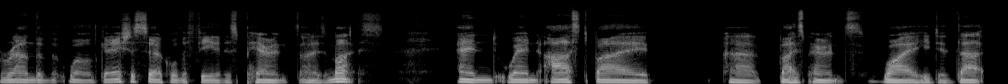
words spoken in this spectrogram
around the world, Ganesha circled the feet of his parents on his mice. And when asked by uh, by his parents why he did that,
